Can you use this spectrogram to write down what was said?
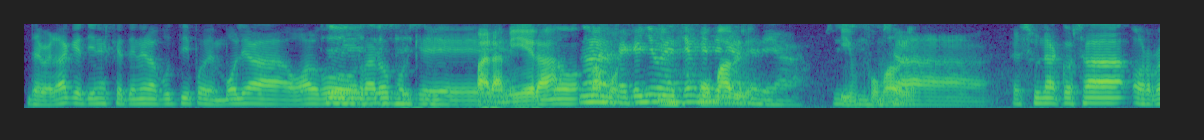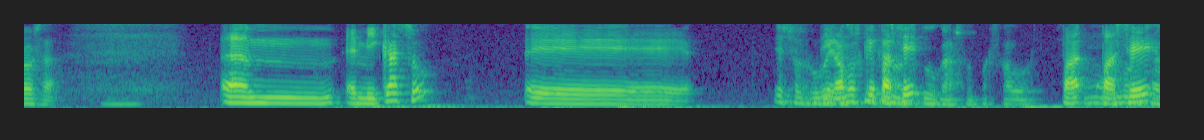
de verdad que tienes que tener algún tipo de embolia o algo raro porque... Para mí era, no, vamos, pequeño infumable. infumable. O sea, es una cosa horrorosa. Em, en mi caso, eh, eso, digamos que pasé, tu caso, por favor. pasé,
